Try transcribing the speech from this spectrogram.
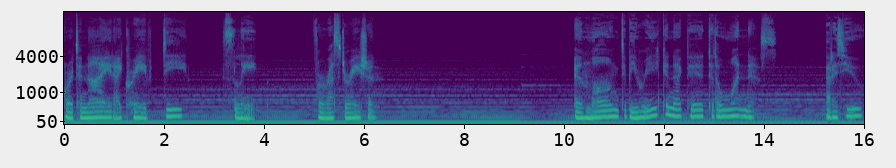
For tonight I crave deep sleep for restoration and long to be reconnected to the oneness that is you,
